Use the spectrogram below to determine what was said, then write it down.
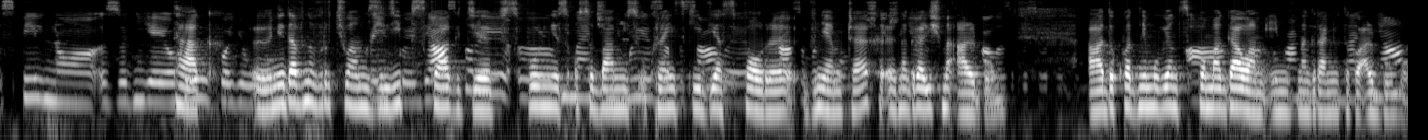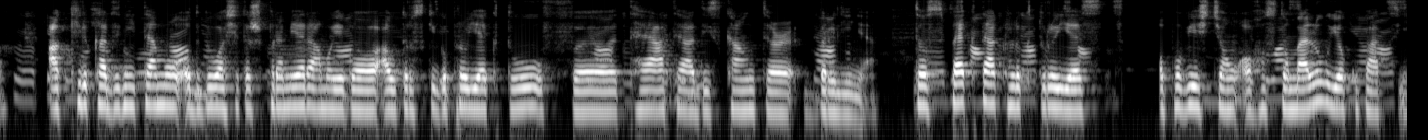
спільно з однією Tak, групою y, niedawno wróciłam z ukraińskiej Lipska, diaspory, gdzie y, wspólnie w z Niemczech osobami my z ukraińskiej zapisali diaspory razem w Niemczech альбом. y, nagraliśmy album. A dokładnie mówiąc, pomagałam im w nagraniu na tego albumu. y, A 5-6 kilka dni temu odbyła się też premiera mojego teatr autorskiego projektu w Tea- Teatr. Discounter w Berlinie. e, To spektakl, który jest opowieścią o Hostomelu i okupacji.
